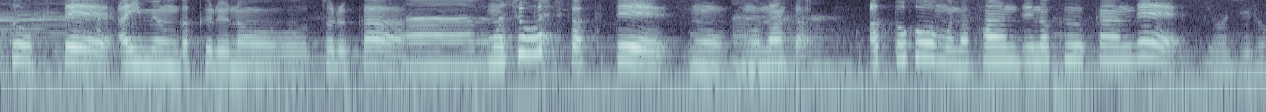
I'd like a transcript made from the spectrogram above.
遠くてあいみょんが来るのを取るかもう超近くてもうもうなんかアットホームな感じの空間で洋次郎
